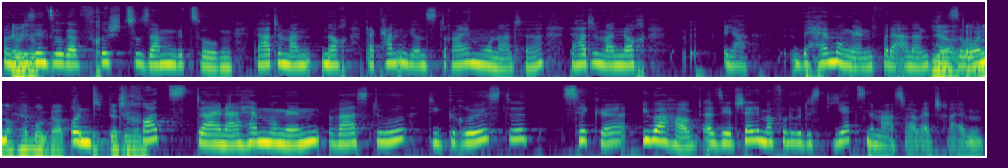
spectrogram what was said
Und Ja, wir sind sogar frisch zusammengezogen. Da hatte man noch, da kannten wir uns drei Monate. Da hatte man noch, äh, ja, Hemmungen vor der anderen Ja, da hat Person. noch Hemmung gehabt. Und Deswegen- trotz deiner Hemmungen warst du die größte Zicke überhaupt. Also jetzt stell dir mal vor, du würdest jetzt eine Masterarbeit schreiben.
